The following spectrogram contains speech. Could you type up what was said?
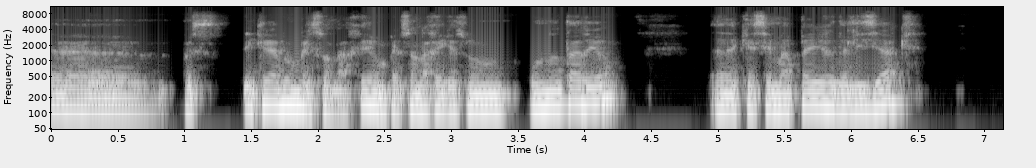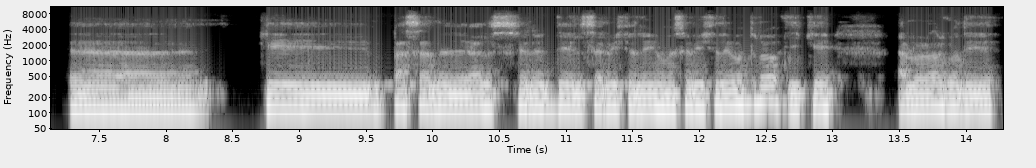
eh, pues he creado un personaje, un personaje que es un, un notario, eh, que se llama Pierre de Lisiac, eh, que pasa de- al ser- del servicio de uno al servicio de otro y que a lo largo de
